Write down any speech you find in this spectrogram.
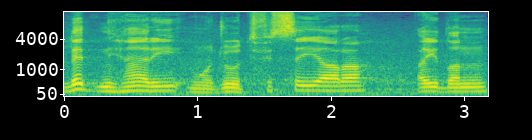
ليد نهاري موجود في السيارة أيضا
